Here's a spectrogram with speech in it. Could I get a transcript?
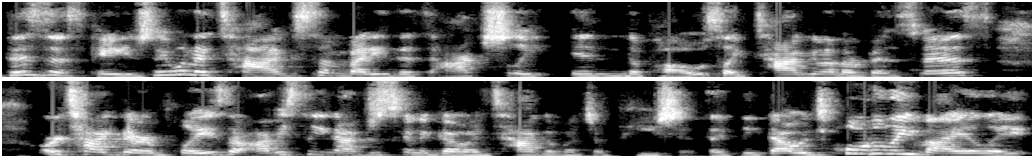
business page, they want to tag somebody that's actually in the post, like tag another business or tag their employees. They're obviously not just going to go and tag a bunch of patients. I think that would totally violate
